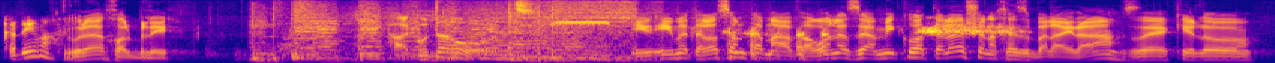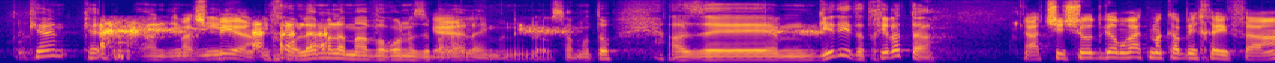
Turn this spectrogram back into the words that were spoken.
קדימה. הוא לא יכול בלי. הכותרות. אם, אתה לא שם את המעברון הזה, המיקרו, אתה לא ישן אחרי זה בלילה, אה? זה כאילו... כן, כן, אני, משפיע. אני, אני חולם על המעברון הזה כן. בלילה, אם אני לא שם אותו. אז אה, גידי, תתחיל אתה. התשישות גמרה את מכבי חיפה,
